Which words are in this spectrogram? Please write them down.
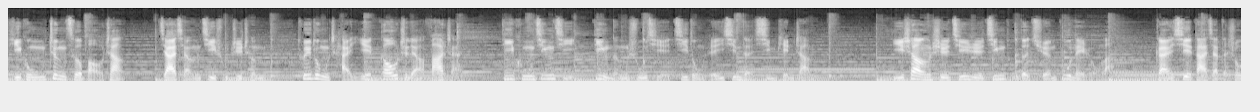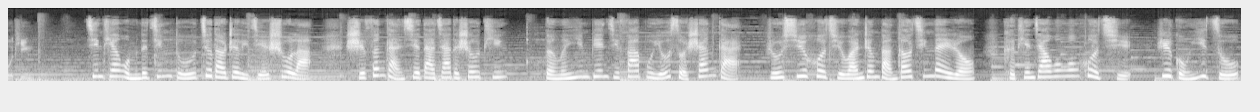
提供政策保障，加强技术支撑，推动产业高质量发展，低空经济定能书写激动人心的新篇章。以上是今日精读的全部内容了，感谢大家的收听。今天我们的精读就到这里结束了，十分感谢大家的收听。本文因编辑发布有所删改，如需获取完整版高清内容，可添加嗡嗡获取。日拱一卒，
